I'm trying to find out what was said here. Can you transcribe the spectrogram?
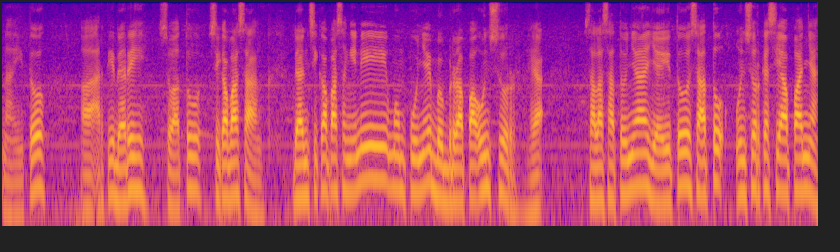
Nah, itu uh, arti dari suatu sikap pasang. Dan sikap pasang ini mempunyai beberapa unsur ya. Salah satunya yaitu satu unsur kesiapannya.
